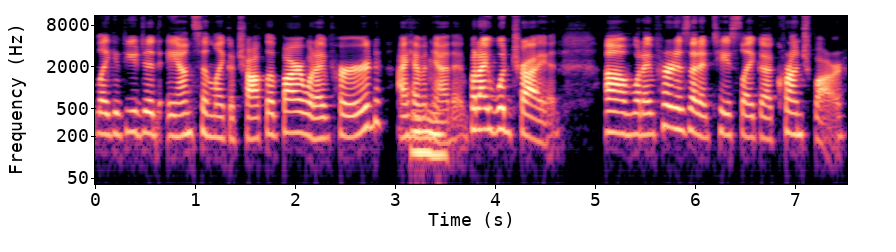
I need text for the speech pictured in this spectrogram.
like if you did ants in like a chocolate bar what i've heard i haven't Mhm. had it but i would try it um what i've heard is that it tastes like a crunch bar.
